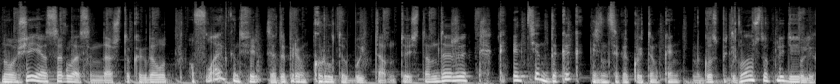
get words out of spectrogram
Но вообще я согласен, да, что когда вот офлайн конференция это прям круто быть там. То есть там даже контент, да какая разница, какой там контент. Господи, главное, чтобы люди были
